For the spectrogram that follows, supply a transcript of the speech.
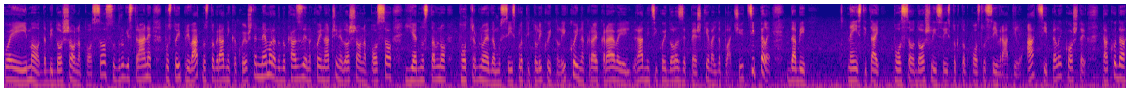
koje je imao da bi došao na posao. Sa druge strane, postoji privatnost tog radnika koji uopšte ne mora da dokazuje na koji način je došao na posao. Jednostavno, potrebno je da mu se isplati toliko i toliko i na kraju krajeva i radnici koji dolaze peške valjda plaćaju cipele da bi na isti taj posao došli i sa istog tog posla se i vratili. A cipele koštaju. Tako da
